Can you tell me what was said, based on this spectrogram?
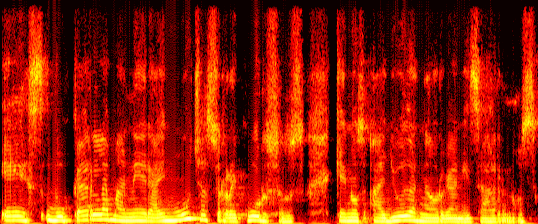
es buscar la manera. Hay muchos recursos que nos ayudan a organizarnos.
